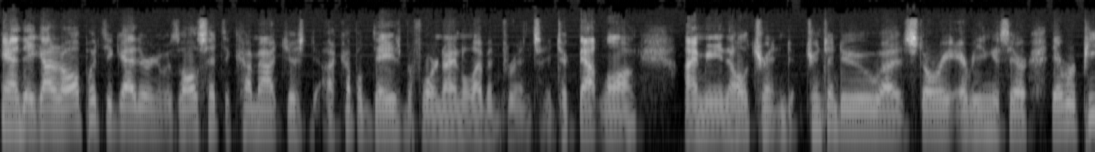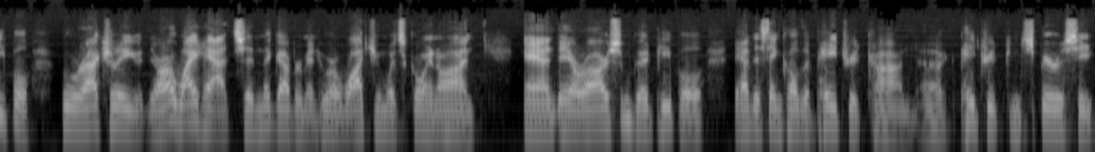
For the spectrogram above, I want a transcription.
And they got it all put together, and it was all set to come out just a couple days before 9 11, friends. It took that long. I mean, the whole Trenton, Do uh, story, everything is there. There were people who were actually, there are white hats in the government who are watching what's going on and there are some good people. They have this thing called the Patriot Con, uh, Patriot Conspiracy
